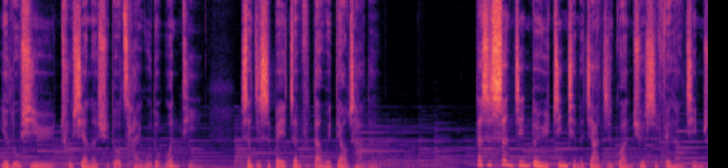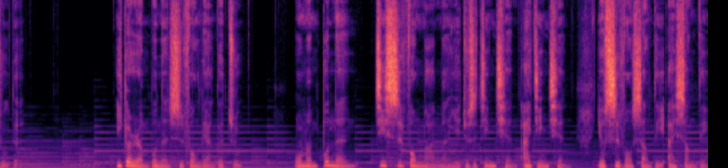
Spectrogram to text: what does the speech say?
也陆续出现了许多财务的问题，甚至是被政府单位调查的。但是圣经对于金钱的价值观却是非常清楚的：一个人不能侍奉两个主，我们不能。既侍奉马门，也就是金钱，爱金钱；又侍奉上帝，爱上帝。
